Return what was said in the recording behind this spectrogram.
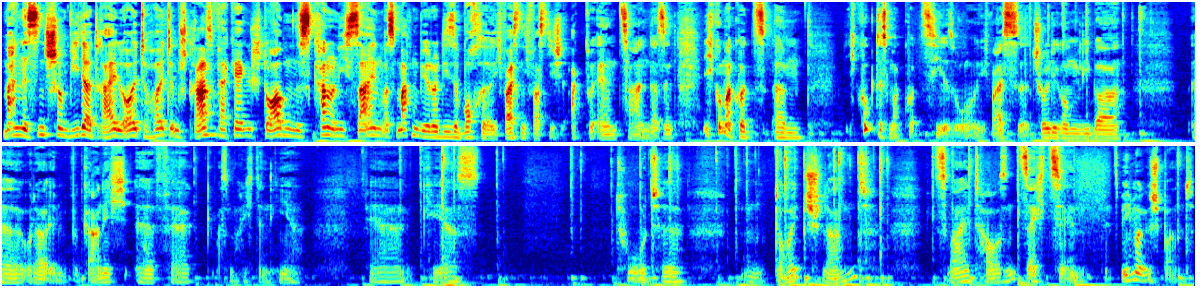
Mann, es sind schon wieder drei Leute heute im Straßenverkehr gestorben. Das kann doch nicht sein. Was machen wir oder diese Woche? Ich weiß nicht, was die aktuellen Zahlen da sind. Ich guck mal kurz, ähm, ich guck das mal kurz hier so. Ich weiß, Entschuldigung, lieber äh, oder gar nicht, äh, Ver was mache ich denn hier? Verkehrstote in Deutschland. 2016. Jetzt bin ich mal gespannt.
